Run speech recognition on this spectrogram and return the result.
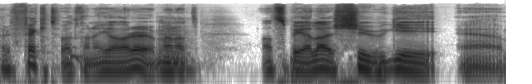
perfekt för att kunna göra det. Men att, att spela 20 eh,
